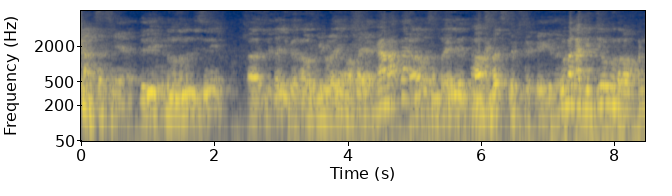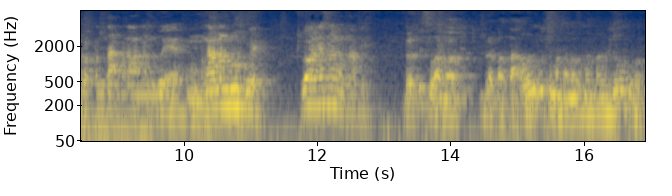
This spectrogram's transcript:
nih ya. Jadi teman-teman di sini eh, ceritanya juga ngalur ngidul aja nggak apa-apa ya. Gak apa-apa. Nggak apa santai aja. Maaf banget skrip-skrip kayak gitu. Gue bakal jujur, gue bakal open kok tentang pengalaman gue ya. Hmm. Pengalaman buruk gue. Gue orangnya senang gak munafik. Berarti selama berapa tahun lu cuma sama mantan lu doang tuh bang?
